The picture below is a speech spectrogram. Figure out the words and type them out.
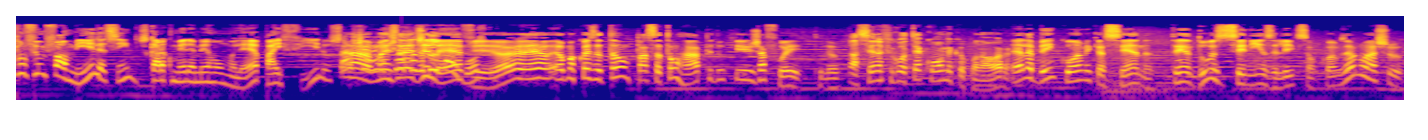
Um filme família, assim, dos caras comerem a mesma mulher, pai e filho. Sabe? Ah, mas é de leve. gosto. É, é uma coisa tão. passa tão rápido que já foi, entendeu? A cena ficou até cômica, pô, na hora. Ela é bem cômica a cena. Tem duas ceninhas ali que são cômicas. Eu não acho,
